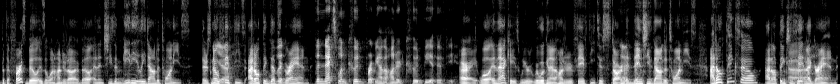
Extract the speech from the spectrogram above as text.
But the first bill is a one hundred dollar bill, and then she's immediately down to twenties. There's no Yeah. fifties. I don't think that's a the- grand. The next one could right behind the hundred could be a fifty. All right. Well, in that case, we were, we're looking at 150 to start, and then she's down to 20s. I don't think so. I don't think she's hitting Uh. a grand.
